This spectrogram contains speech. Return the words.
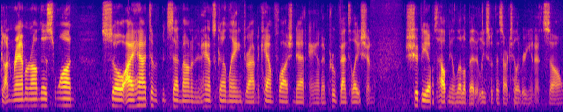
gun rammer on this one. So I had to instead mount an enhanced gun laying drive, a camouflage net, and improved ventilation. Should be able to help me a little bit, at least with this artillery unit. So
